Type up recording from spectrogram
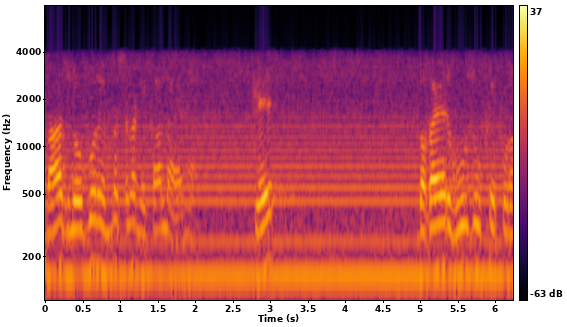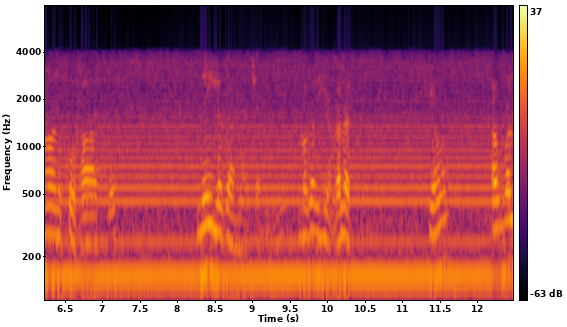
بعض لوگوں نے مسئلہ نکالا ہے نا کہ بغیر وضو کے قرآن کو ہاتھ نہیں لگانا چاہیے۔ مگر یہ غلط ہے۔ کیوں؟ اول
